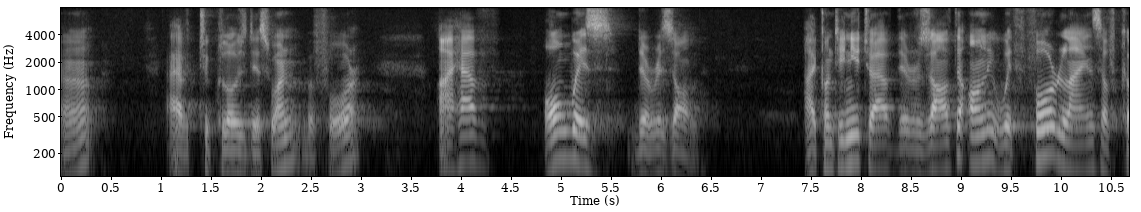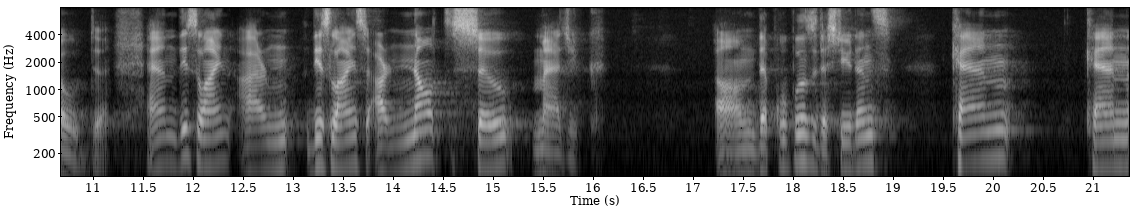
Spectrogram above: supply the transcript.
Uh, I have to close this one before. I have always the result. I continue to have the result only with four lines of code. And these, line are, these lines are not so magic. Um, the pupils, the students, can, can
